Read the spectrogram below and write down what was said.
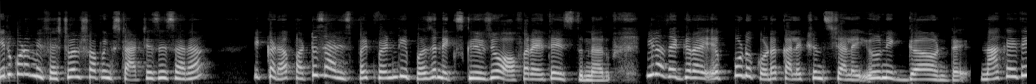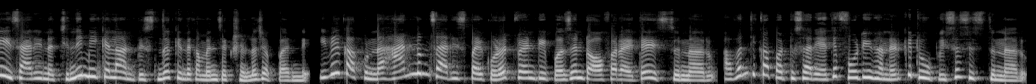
మీరు కూడా మీ ఫెస్టివల్ షాపింగ్ స్టార్ట్ చేసేసారా? ఇక్కడ పట్టు శారీస్ పై ట్వంటీ పర్సెంట్ ఎక్స్క్లూజివ్ ఆఫర్ అయితే ఇస్తున్నారు. వీళ్ళ దగ్గర ఎప్పుడు కూడా కలెక్షన్స్ చాలా యూనిక్గా ఉంటాయి. నాకైతే ఈ శారీ నచ్చింది. మీకు ఎలా అనిపిస్తుందో కింద కమెంట్ సెక్షన్లో చెప్పండి. ఇవే కాకుండా హ్యాండ్లూమ్ శారీస్ పై కూడా ట్వంటీ పర్సెంట్ ఆఫర్ అయితే ఇస్తున్నారు. అవంతిక పట్టు శారీ అయితే ఫోర్టీన్ హండ్రెడ్కి టూ పీసెస్ ఇస్తున్నారు.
